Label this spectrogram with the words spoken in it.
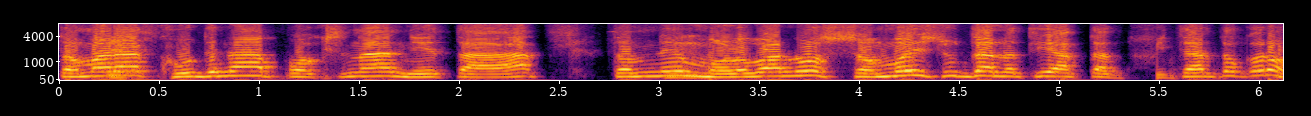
તમારા ખુદના પક્ષના નેતા તમને મળવાનો સમય સુધા નથી આપતા. વિચાર તો કરો.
